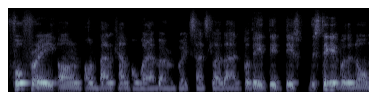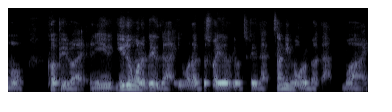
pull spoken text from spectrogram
for free on on Bandcamp or wherever, or great sites like that. But they they they, they stick it with a normal copyright and you you don't want to do that. You want to persuade other people to do that. Tell me more about that. Why?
